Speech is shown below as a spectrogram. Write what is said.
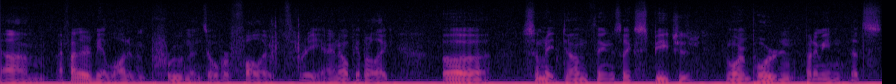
um, I find there to be a lot of improvements over Fallout 3. I know people are like, "Uh, so many dumb things like speech is more important, but I mean that's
